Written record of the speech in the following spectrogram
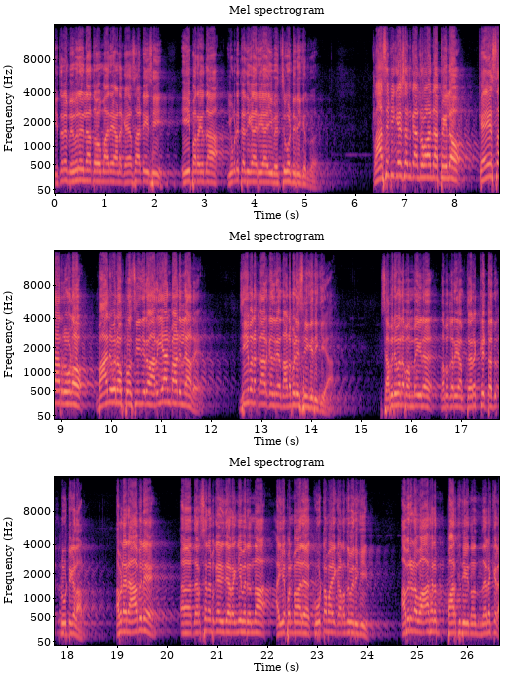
ഇത്തരം വിവരമില്ലാത്തവന്മാരെയാണ് K S R T C ഈ പറയുന്ന യൂണിറ്റ് അധികാരിയായി വെച്ചുകൊണ്ടിരിക്കുന്നത്. ക്ലാസിഫിക്കേഷൻ കൺട്രോൾ ആൻഡ് അപ്പീലോ കെ എസ് ആർ റൂളോ മാനുവൽ ഓഫ് പ്രൊസീജിയറോ അറിയാൻ പാടില്ലാതെ ജീവനക്കാർക്കെതിരെ നടപടി സ്വീകരിക്കുക. ശബരിമല പമ്പയിൽ നമുക്കറിയാം തിരക്കിട്ട ഡ്യൂട്ടികളാണ്. അവിടെ രാവിലെ ദർശനം കഴിഞ്ഞ് ഇറങ്ങി വരുന്ന അയ്യപ്പന്മാര് കൂട്ടമായി കടന്നു വരികയും അവരുടെ വാഹനം പാർക്ക് ചെയ്യുന്നത് നിലയ്ക്കല.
